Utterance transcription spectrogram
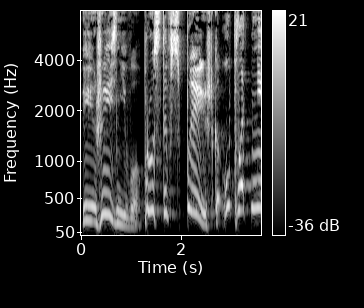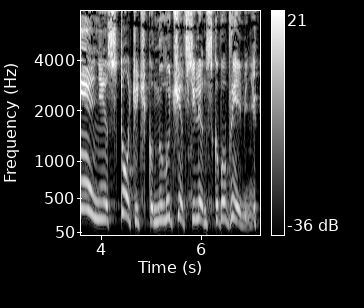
и жизнь его просто вспышка, уплотнение с точечка на луче вселенского времени.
